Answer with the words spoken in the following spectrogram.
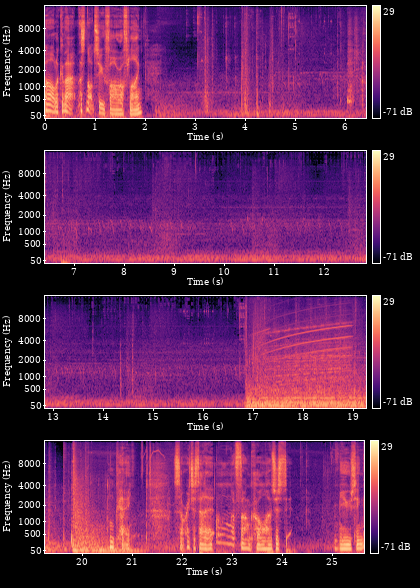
Oh, look at that. That's not too far offline. Okay. Sorry, just had a, phone call. I was just muting.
